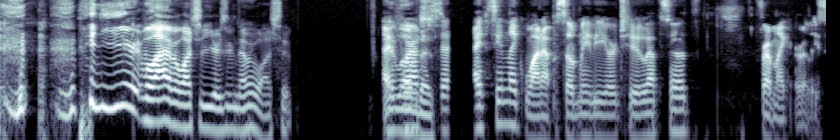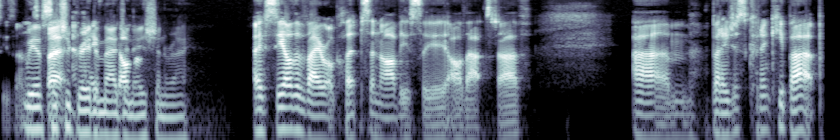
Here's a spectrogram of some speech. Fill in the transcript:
in years well i haven't watched it in years we've never watched it I've love this. it- I've seen like one episode maybe or two episodes from like early seasons. We have but- such a great I see all the- imagination, Ray. I see all the viral clips and obviously all that stuff. Um, but I just couldn't keep up,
